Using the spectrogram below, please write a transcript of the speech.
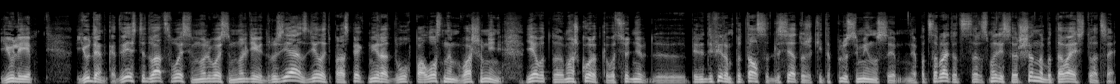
Юлии Юденко. 228-08-09. Друзья, сделать проспект Мира двухполосным. Ваше мнение. Я вот, э, Маш, коротко, вот сегодня э, перед эфиром пытался для себя тоже какие-то плюсы-минусы подсобрать. Вот смотри, совершенно бытовая ситуация.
